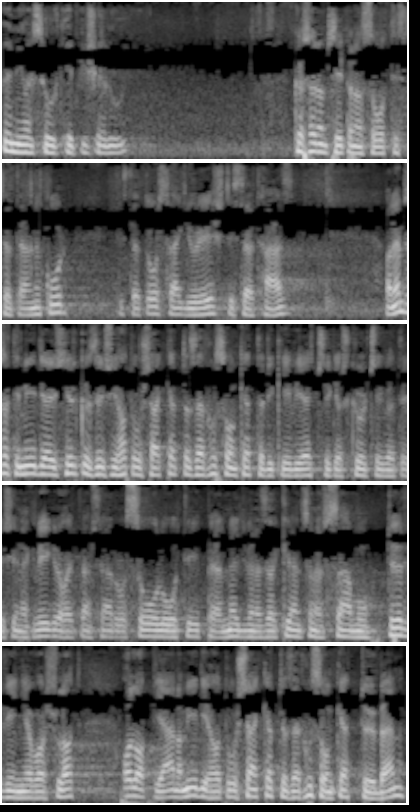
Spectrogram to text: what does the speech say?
Önni a szó képviselő úr. Köszönöm szépen a szót, tisztelt elnök úr, tisztelt országgyűlés, tisztelt ház. A Nemzeti Média és Hírközlési Hatóság 2022. évi egységes költségvetésének végrehajtásáról szóló téper 40.090-es számú törvényjavaslat alapján a médiahatóság 2022-ben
